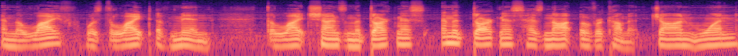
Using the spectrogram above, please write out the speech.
and the life was the light of men. The light shines in the darkness, and the darkness has not overcome it. John 1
